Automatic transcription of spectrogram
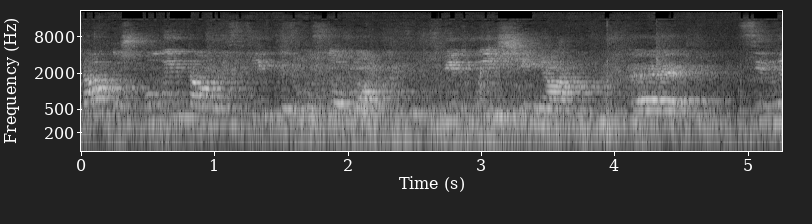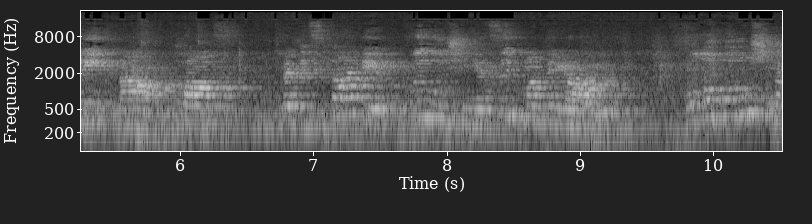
Також були там листівки стосовно підвищення е, ціни на газ. На підставі вилучення цих матеріалів було порушено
